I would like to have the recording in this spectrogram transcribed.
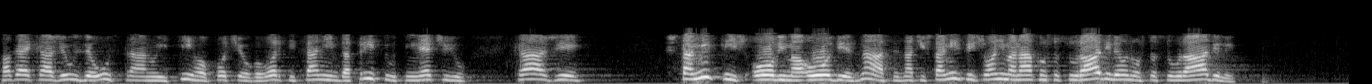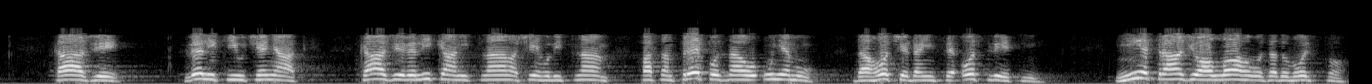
Pa ga je, kaže, uzeo u stranu i tiho počeo govoriti sa njim da prisutni ne čuju. Kaže, šta misliš o ovima ovdje, zna se, znači šta misliš o njima nakon što su uradili ono što su uradili. Kaže, veliki učenjak, kaže velikan Islama, šehul Islam, pa sam prepoznao u njemu da hoće da im se osvjetni. Nije tražio Allahovo zadovoljstvo,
